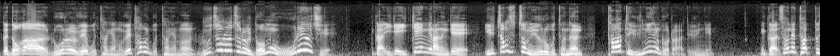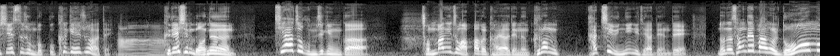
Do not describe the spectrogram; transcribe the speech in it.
그러니까 너가 롤을 왜 못하냐면 왜 탑을 못하냐면 루즈루즈를 너무 오래 유지해. 그러니까 이게 이 게임이라는 게 일정 시점 이후로부터는 탑한테 윈인을 걸어야 돼 윈인. 그러니까 상대 탑도 CS 좀 먹고 크게 해줘야 돼. 아 그 대신 너는 시야적 움직임과 전방위적 압박을 가해야 되는 그런 같이 윈인이 돼야 되는데 너는 상대방을 너무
